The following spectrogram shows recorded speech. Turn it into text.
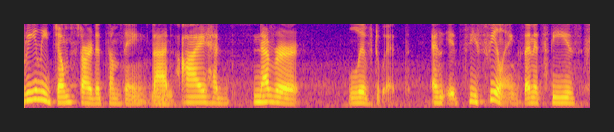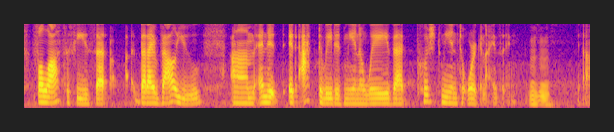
really jump started something that I had never lived with. And it's these feelings and it's these philosophies that that I value. Um, and it, it activated me in a way that pushed me into organizing. Mhm. Yeah.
